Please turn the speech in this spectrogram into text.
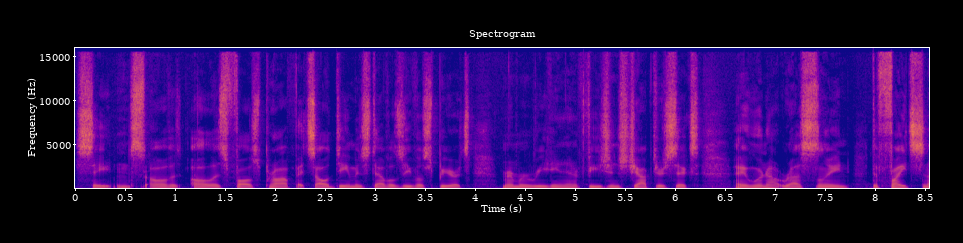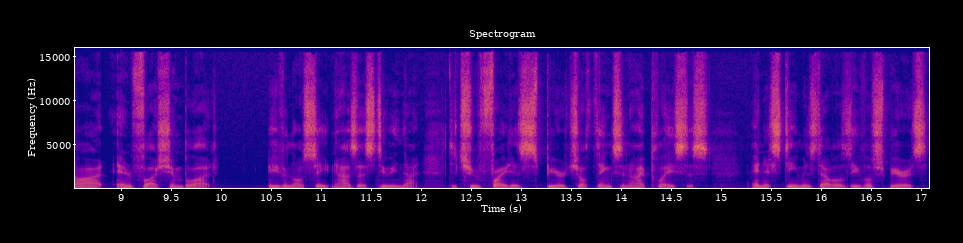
Satan's, all his, all his false prophets, all demons, devils, evil spirits. Remember reading in Ephesians chapter 6 hey, we're not wrestling, the fight's not in flesh and blood, even though Satan has us doing that. The true fight is spiritual things in high places, and it's demons, devils, evil spirits.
